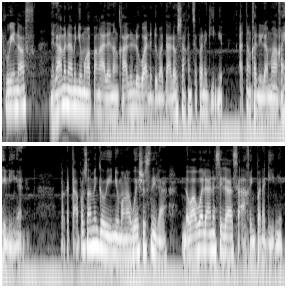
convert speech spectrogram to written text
True enough, nalaman namin yung mga pangalan ng kaluluwa na dumadalaw sa akin sa panaginip at ang kanilang mga kahilingan. Pagkatapos namin gawin yung mga wishes nila, nawawala na sila sa aking panaginip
